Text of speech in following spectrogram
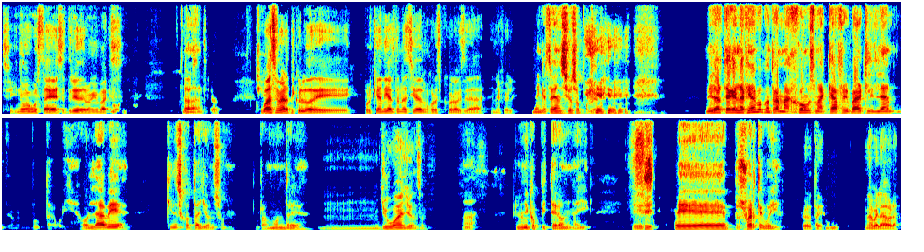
Sí, no me gusta ¿eh? ese trío de running backs. Sí. Voy a hacer un artículo de por qué Andy Alton ha sido de los mejores quarterbacks de la NFL. Venga, estoy ansioso por ver. Mira, Ortega, en la final voy contra Mahomes, McCaffrey, Barkley, Lamb. Puta, güey. Olave. ¿Quién es J. Johnson? Ramondre. Mm, Juwan Johnson. Ah, el único piterón ahí. Sí, Este, pues suerte, güey. pero te- una veladora.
